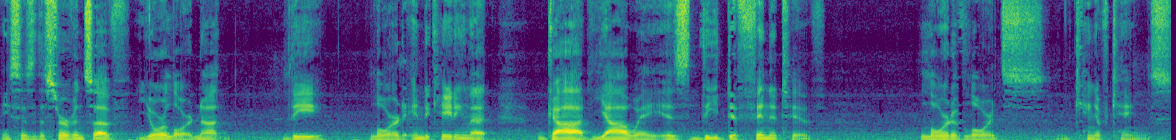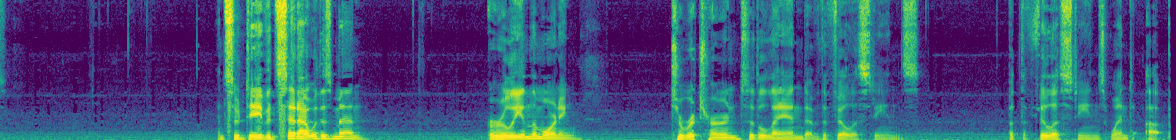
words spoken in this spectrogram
He says the servants of your Lord, not the Lord, indicating that God, Yahweh, is the definitive Lord of lords and King of kings. And so David set out with his men early in the morning to return to the land of the Philistines. But the Philistines went up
